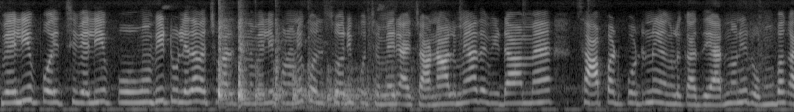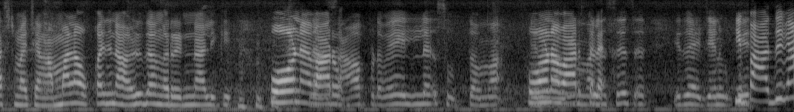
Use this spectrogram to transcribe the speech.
வெளியே போயிடுச்சு வெளியே போகும் வீட்டுள்ளே தான் வச்சு வளர்த்துருந்தோம். வெளியே போனோடனே கொஞ்சம் சொறி பூச்ச மாரி ஆயிடுச்சு. ஆனாலுமே அதை விடாம சாப்பாடு போட்டுன்னு எங்களுக்கு அது இறந்தோடனே ரொம்ப கஷ்டமாயிடுச்சு. எங்க அம்மாலாம் உட்காந்து நான் அழுதாங்க ரெண்டு நாளைக்கு. போன வாரம். சாப்பிடவே இல்லை சுத்தமா. போன வாரத்துல. இதாயிடுச்சு. எனக்கு இப்ப அதுவே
